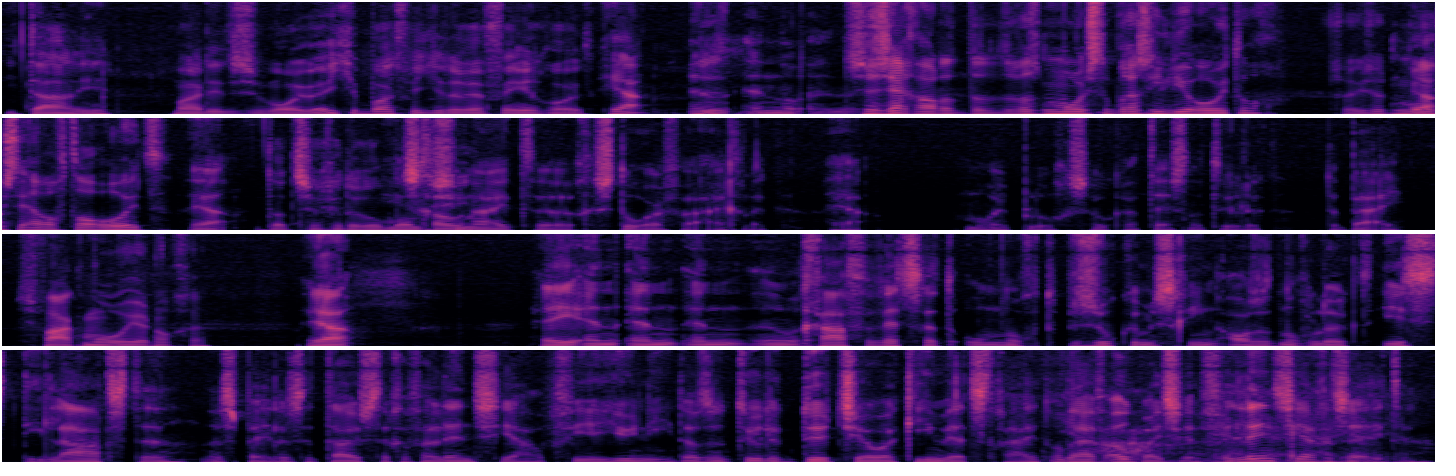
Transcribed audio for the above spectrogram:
Italië. Maar dit is een mooi weetje, Bart, wat je er even ingooit. Ja. En, en, Ze zeggen altijd dat het was het mooiste Brazilië ooit, toch? Sowieso het mooiste ja. elftal ooit. Ja. Dat zeggen de romantici. schoonheid gestorven eigenlijk. Ja. mooie ploeg. Socrates natuurlijk erbij. Is vaak mooier nog, hè? Ja. Hey, en, en, en een gave wedstrijd om nog te bezoeken misschien, als het nog lukt, is die laatste. Dan spelen ze thuis tegen Valencia op 4 juni. Dat is natuurlijk de Joaquin-wedstrijd, want hij heeft ook bij Ja, Valencia ja, ja, ja, gezeten.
